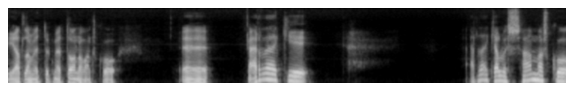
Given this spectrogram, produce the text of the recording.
í allan vetur með Donovan sko eh, er það ekki er það ekki alveg sama sko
